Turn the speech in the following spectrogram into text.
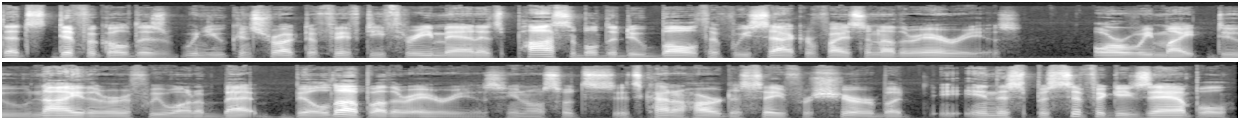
that's difficult is when you construct a 53 man, it's possible to do both if we sacrifice in other areas, or we might do neither if we want to build up other areas. You know, so it's it's kind of hard to say for sure. But in the specific example,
